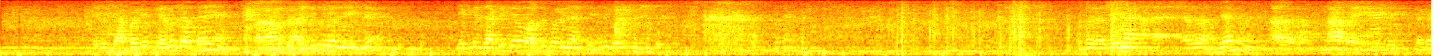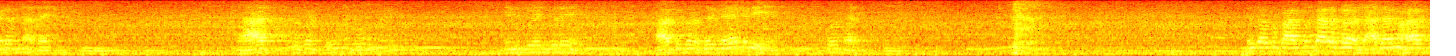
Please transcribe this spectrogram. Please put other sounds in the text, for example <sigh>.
એટલે ઝાપટ એ પહેલો જતા ને બરાબર જાતિ જેવા નહીં ને એટલે જાતિ જેવા બાજુ કરી નાખે શું કર્યું? તમે હૃદયના, આપણે સમજ્યા ને? આ ના થાય હૃદયથી પ્રગટ જ ના થાય હાથ પ્રગટ થયું ને બહુ. એની જોડે જોડે હાથ ઉપર અસર કર્યા કરીએ તો થાય નહીં તો આપણું કામ તો ચાલે ખરા. દાદાનો હાથ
